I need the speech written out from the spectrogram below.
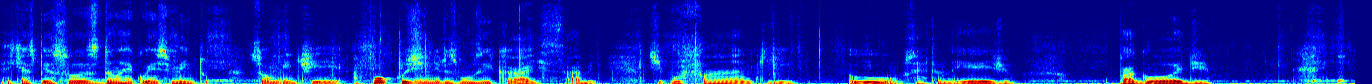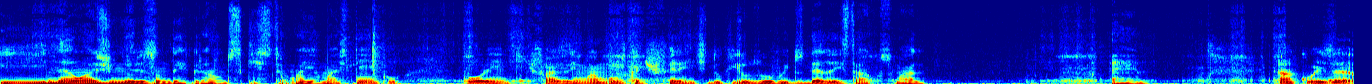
é que as pessoas dão reconhecimento somente a poucos gêneros musicais, sabe? Tipo funk, o sertanejo, o pagode e não as juniors undergrounds que estão aí há mais tempo, porém que uma música diferente do que os ouvidos delas estão acostumados. É, é uma coisa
